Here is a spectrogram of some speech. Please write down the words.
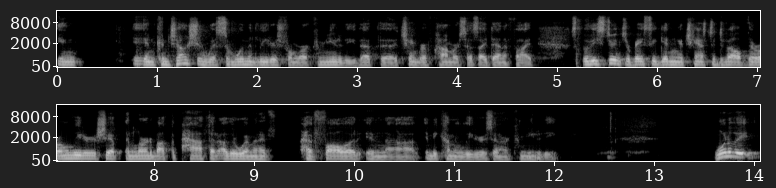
in in conjunction with some women leaders from our community that the Chamber of Commerce has identified. So these students are basically getting a chance to develop their own leadership and learn about the path that other women have, have followed in, uh, in becoming leaders in our community. One of the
